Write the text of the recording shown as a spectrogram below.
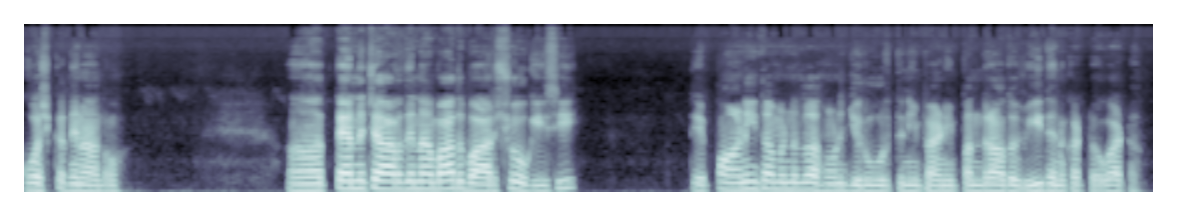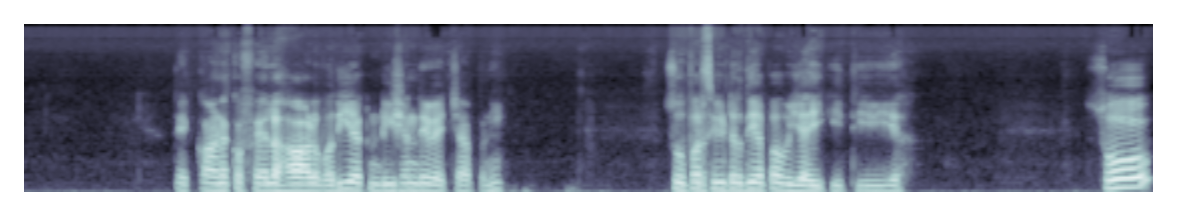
ਕੁਛ ਕੁ ਦਿਨਾਂ ਤੋਂ। ਤਿੰਨ ਚਾਰ ਦਿਨਾਂ ਬਾਅਦ ਬਾਰਿਸ਼ ਹੋ ਗਈ ਸੀ ਤੇ ਪਾਣੀ ਤਾਂ ਮੈਨੂੰ ਤਾਂ ਹੁਣ ਜ਼ਰੂਰਤ ਨਹੀਂ ਪੈਣੀ 15 ਤੋਂ 20 ਦਿਨ ਘੱਟੋ ਘੱਟ। ਤੇ ਕਣਕ ਫਿਲਹਾਲ ਵਧੀਆ ਕੰਡੀਸ਼ਨ ਦੇ ਵਿੱਚ ਆਪਣੀ। ਸੁਪਰ ਸੀਡਰ ਦੀ ਆਪਾਂ ਬਿਜਾਈ ਕੀਤੀ ਹੋਈ ਆ। ਸੋ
